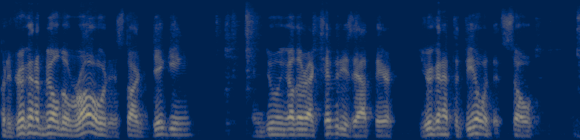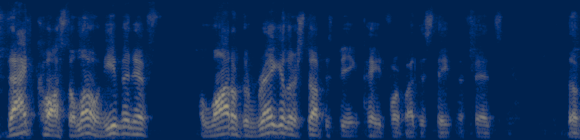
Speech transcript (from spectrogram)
But if you're gonna build a road and start digging and doing other activities out there, you're gonna have to deal with it. So that cost alone, even if a lot of the regular stuff is being paid for by the state and the feds, the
